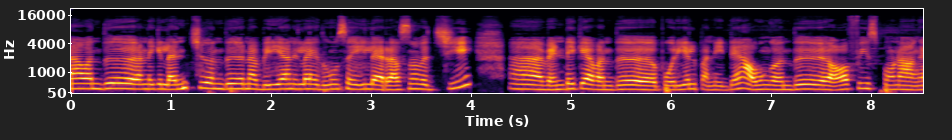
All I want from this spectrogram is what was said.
நான் வந்து அன்றைக்கி லஞ்சு வந்து நான் பிரியாணிலாம் எதுவும் செய்யலை. ரசம் வச்சு வெண்டைக்காய் வந்து பொரியல் பண்ணிட்டேன். அவங்க வந்து ஆஃபீஸ் போனாங்க.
